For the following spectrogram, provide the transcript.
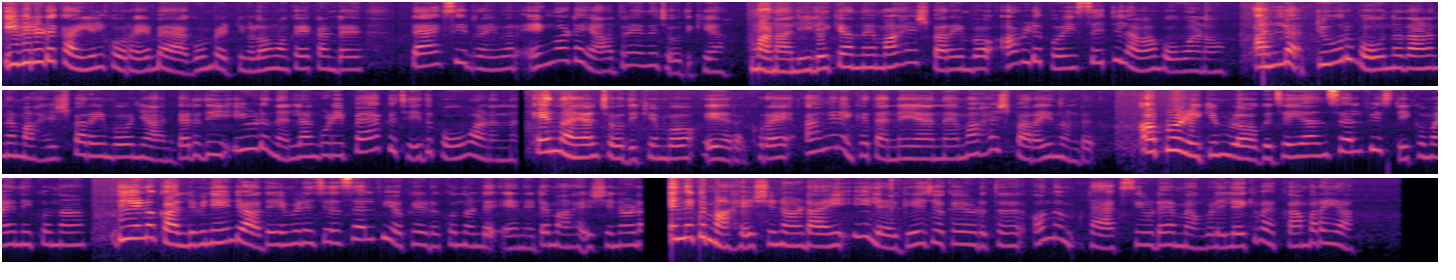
ഇവരുടെ കയ്യിൽ കുറേ ബാഗും പെട്ടികളും ഒക്കെ കണ്ട് ടാക്സി ഡ്രൈവർ എങ്ങോട്ട് യാത്രയെന്ന് ചോദിക്കുക മണാലിയിലേക്ക് അന്ന് മഹേഷ് പറയുമ്പോൾ അവിടെ പോയി സെറ്റിൽ ആവാൻ പോവാണോ? അല്ല ടൂർ പോകുന്നതാണെന്ന് മഹേഷ് പറയുമ്പോൾ ഞാൻ കരുതി ഇവിടെ നിന്നെല്ലാം കൂടി പാക്ക് ചെയ്ത് പോവാണെന്ന്. എന്നയാൾ ചോദിക്കുമ്പോൾ ഏറെക്കുറെ അങ്ങനെയൊക്കെ തന്നെയാന്ന് മഹേഷ് പറയുന്നുണ്ട്. അപ്പോഴേക്കും വ്ളോഗ് ചെയ്യാൻ സെൽഫി സ്റ്റിക്കുമായി നിൽക്കുന്ന രേണു കല്ലുവിനെയും രാധയും വിളിച്ച് സെൽഫിയൊക്കെ എടുക്കുന്നുണ്ട്. എന്നിട്ട് മഹേഷിനോട് എന്നിട്ട് മഹേഷിനോടായി ഈ ലഗേജ് ഒക്കെ എടുത്ത് ഒന്നും ടാക്സിയുടെ മുകളിലേക്ക് വെക്കാൻ പറയാ.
